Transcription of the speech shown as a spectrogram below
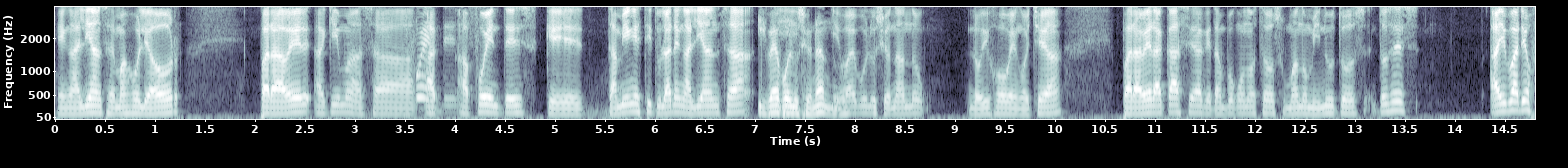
en Alianza, el más goleador, para ver aquí más a a- Fuentes. a Fuentes, que también es titular en Alianza. Y va evolucionando, Y, va evolucionando, lo dijo Bengochea, para ver a Cáceres, que tampoco no ha estado sumando minutos. Entonces, hay varios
